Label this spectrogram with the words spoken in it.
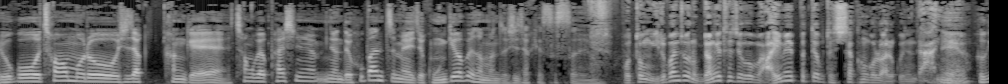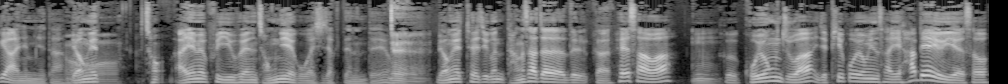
요거 처음으로 시작한 게 1980년대 후반쯤에 이제 공기업에서 먼저 시작했었어요. 보통 일반적으로 명예퇴직은 IMF 때부터 시작한 걸로 알고 있는데 아니에요. 네, 그게 아닙니다. 명예 어. 정- IMF 이후에는 정리해고가 시작되는데요. 네. 명예퇴직은 당사자들, 그러니까 회사와 음. 그 고용주와 이제 피고용인 사이 합의에 의해서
